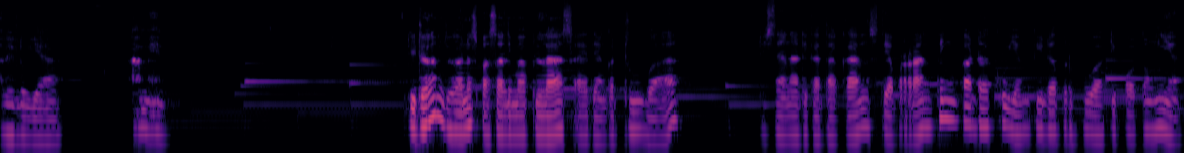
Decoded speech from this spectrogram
Haleluya. Amin. Di dalam Yohanes pasal 15 ayat yang kedua, di sana dikatakan setiap ranting padaku yang tidak berbuah dipotongnya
